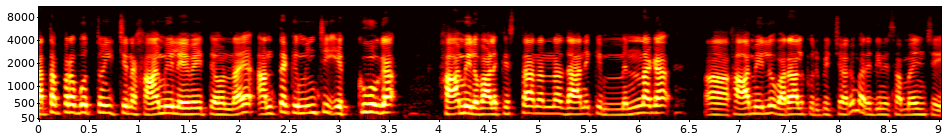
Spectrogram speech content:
గత ప్రభుత్వం ఇచ్చిన హామీలు ఏవైతే ఉన్నాయో అంతకు మించి ఎక్కువగా హామీలు వాళ్ళకి ఇస్తానన్న దానికి మిన్నగా హామీలు వరాలు కురిపించారు. మరి దీనికి సంబంధించి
